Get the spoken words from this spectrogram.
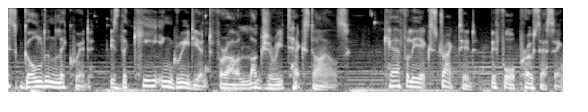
This golden liquid is the key ingredient for our luxury textiles, carefully extracted before processing.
